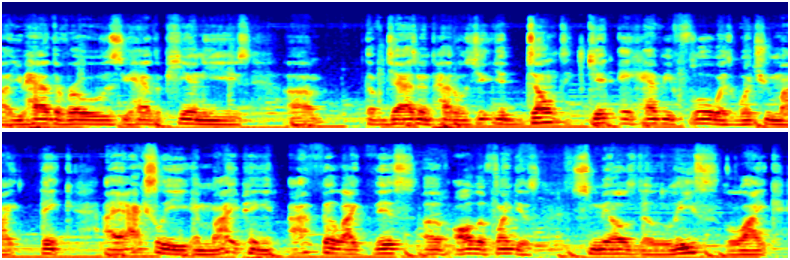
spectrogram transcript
Uh, you have the rose, you have the peonies, um, the jasmine petals, you, you don't get a heavy floral as what you might think. I actually, in my opinion, I feel like this of all the flankers smells the least like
